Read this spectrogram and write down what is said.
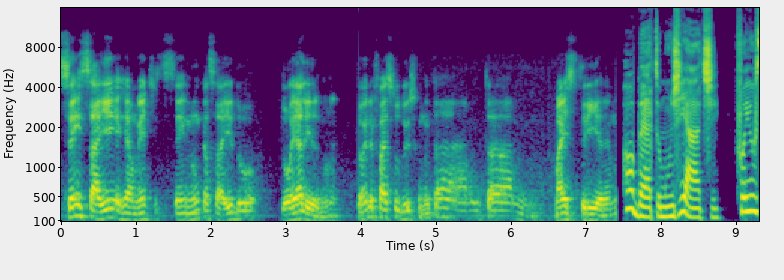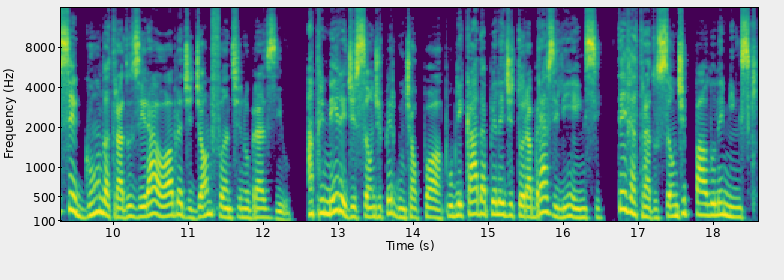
sem sair realmente, sem nunca sair do, do realismo, né? Então ele faz tudo isso com muita, muita maestria. Né? Roberto Mungiati foi o segundo a traduzir a obra de John Fante no Brasil. A primeira edição de Pergunte ao Pó, publicada pela editora brasiliense, teve a tradução de Paulo Leminski,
